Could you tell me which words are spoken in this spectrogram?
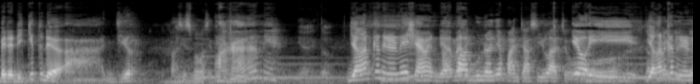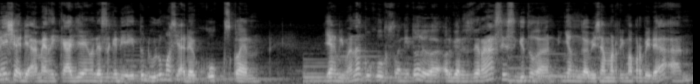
beda dikit udah anjir Rasisme masih tinggi. makanya Ya itu. jangankan di Indonesia men di Apa Amerika gunanya Pancasila cuy? Kalau jangankan di gitu. Indonesia di Amerika aja yang udah segede itu dulu masih ada Ku Klux Klan yang di mana Ku Klux Klan itu adalah organisasi rasis gitu kan yang nggak bisa menerima perbedaan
